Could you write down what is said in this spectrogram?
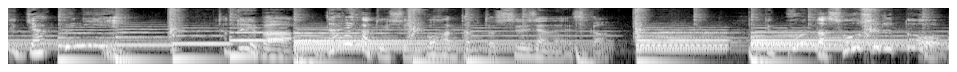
で逆に、例えば誰かと一緒にご飯食べたとするじゃないですか。で、今度はそうすると、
